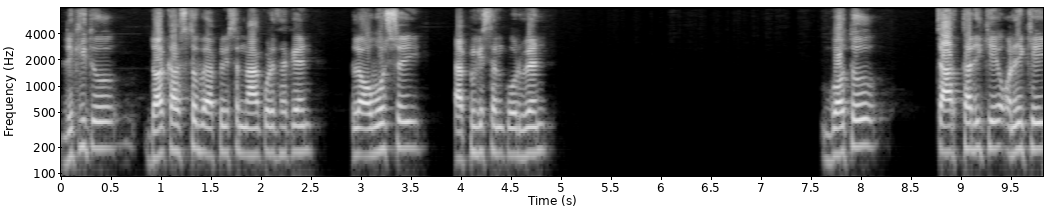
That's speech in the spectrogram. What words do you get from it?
লিখিত দরখাস্ত বা অ্যাপ্লিকেশন না করে থাকেন, তাহলে অবশ্যই অ্যাপ্লিকেশন করবেন। গত চার তারিখে অনেকেই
